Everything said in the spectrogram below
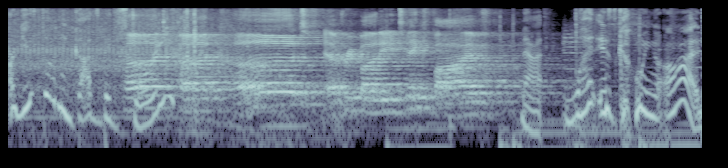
Are you filming God's Big Story? Cut, cut, cut. Everybody take five. Matt, what is going on?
